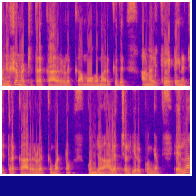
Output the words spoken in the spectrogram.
அனுஷம் நட்சத்திரக்காரர்களுக்கு அமோகமாக இருக்குது. ஆனால் கேட்டை நட்சத்திரக்காரர்களுக்கு மட்டும் கொஞ்சம் அலைச்சல் இருக்குங்க. எல்லா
